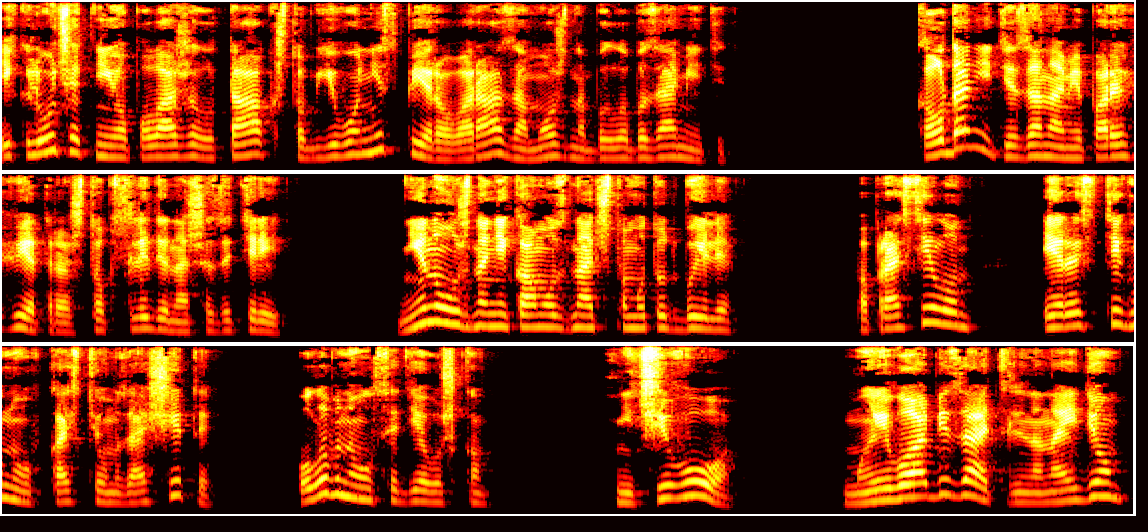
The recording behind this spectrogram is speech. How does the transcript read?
и ключ от нее положил так, чтобы его не с первого раза можно было бы заметить. «Колданите за нами порыв ветра, чтоб следы наши затереть. Не нужно никому знать, что мы тут были», — попросил он и, расстегнув костюм защиты, улыбнулся девушкам. «Ничего, мы его обязательно найдем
